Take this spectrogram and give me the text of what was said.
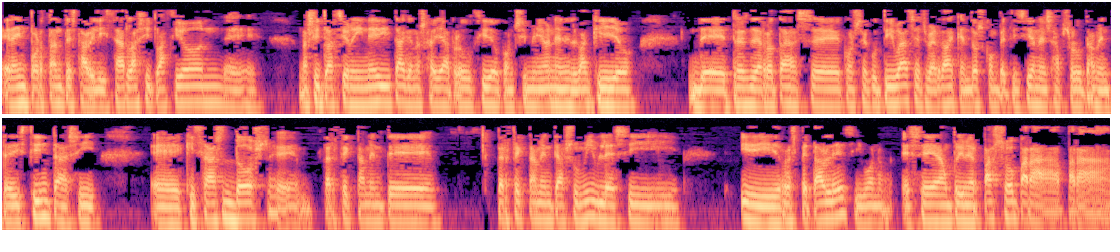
era importante estabilizar la situación, eh, una situación inédita que no se había producido con Simeón en el banquillo de tres derrotas eh, consecutivas. Es verdad que en dos competiciones absolutamente distintas y eh, quizás dos eh, perfectamente, perfectamente asumibles y, y, respetables. Y bueno, ese era un primer paso para, para,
